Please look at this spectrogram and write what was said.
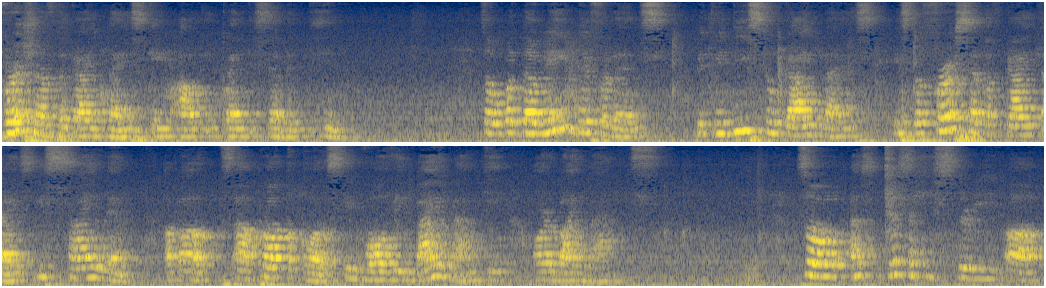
version of the guidelines came out in 2017. So, but the main difference between these two guidelines is the first set of guidelines is silent about uh, protocols involving biobanking or biobanks. So as just a history uh,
